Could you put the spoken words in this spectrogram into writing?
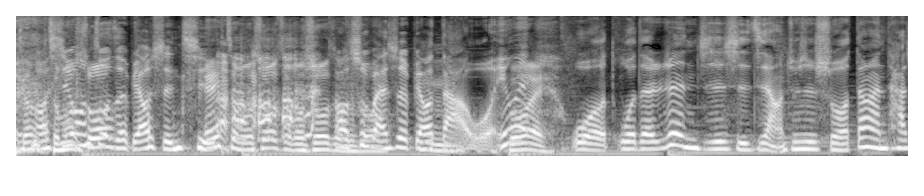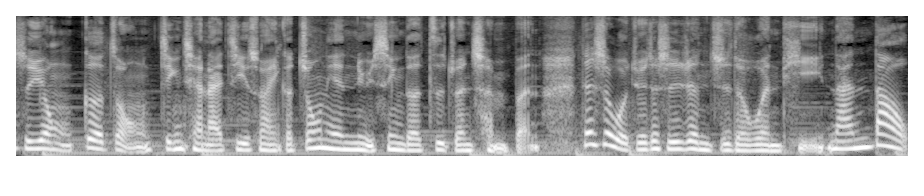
我希望作者不要生气。哎，怎么说？怎么说？哦，出版社不要打我，因为我我的认知是这样，就是说，当然他是用各种金钱来计算一个中年女性的自尊成本，但是我觉得这是认知的问题。难道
